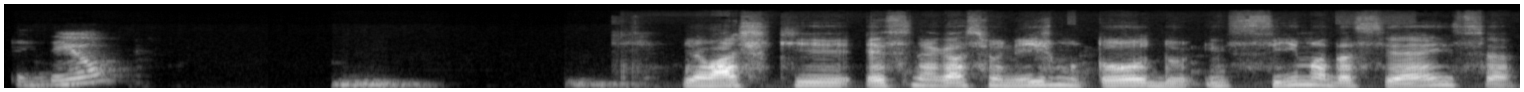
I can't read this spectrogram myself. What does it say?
Entendeu? E eu acho que esse negacionismo todo em cima da ciência,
